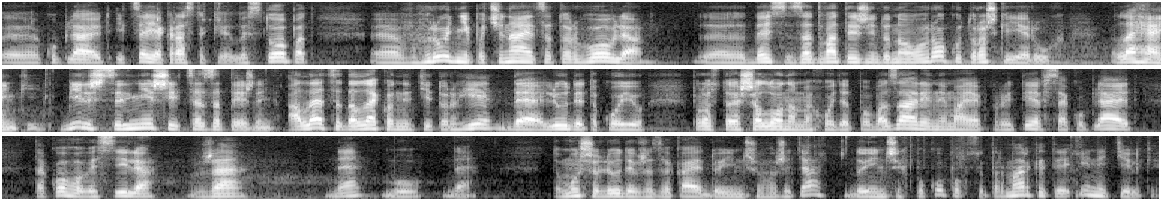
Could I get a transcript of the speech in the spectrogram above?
е, купляють, і це якраз таки листопад. Е, в грудні починається торговля. Е, десь за 2 тижні до Нового року трошки є рух. Легенький. Більш сильніший це за тиждень. Але це далеко не ті торги, де люди такою просто ешелонами ходять по базарі, немає як пройти, все купляють. Такого весілля вже не буде. Тому що люди вже звикають до іншого життя, до інших покупок, супермаркети і не тільки.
